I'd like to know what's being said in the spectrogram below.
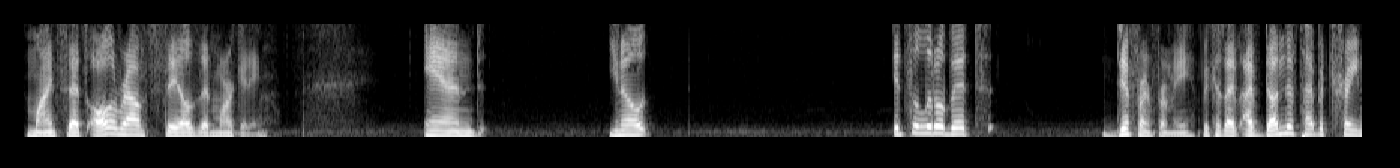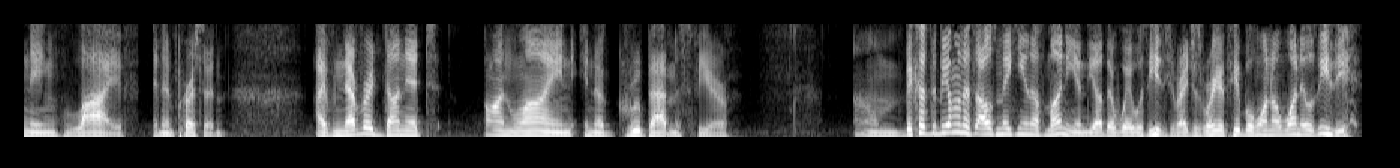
mindsets all around sales and marketing. And, you know, it's a little bit different for me because I've, I've done this type of training live and in person. I've never done it online in a group atmosphere. Um, because to be honest, I was making enough money and the other way was easy, right? Just working with people one on one, it was easy.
